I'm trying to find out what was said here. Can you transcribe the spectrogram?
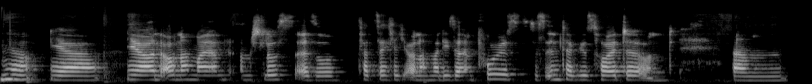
Ja. Ja. Ja, und auch nochmal am, am Schluss, also tatsächlich auch nochmal dieser Impuls des Interviews heute und ähm,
